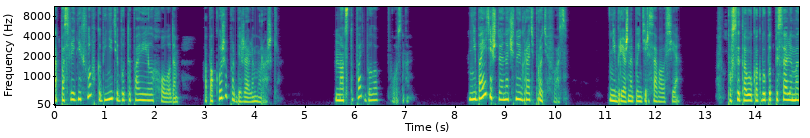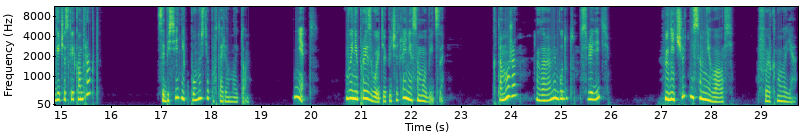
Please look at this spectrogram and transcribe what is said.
От последних слов в кабинете будто повеяло холодом, а по коже пробежали мурашки. Но отступать было поздно. «Не боитесь, что я начну играть против вас?» Небрежно поинтересовалась я. «После того, как вы подписали магический контракт?» Собеседник полностью повторил мой тон. «Нет, вы не производите впечатление самоубийцы. К тому же за вами будут следить». «Ничуть не сомневалась», — фыркнула я.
